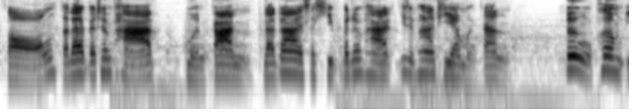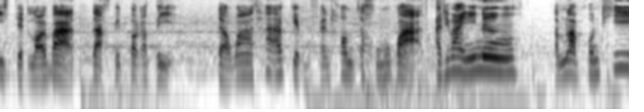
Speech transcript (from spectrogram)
2 จะได้ Battle Pass เหมือนกัน และได้สคริปต์ Battle Pass 25 เทียเหมือนกัน ซึ่งเพิ่มอีก 700 บาทจากซิปปกติ แต่ว่าถ้าอัปเกรดเป็นแฟนทอมจะคุ้มกว่า อธิบายนิดนึงสำหรับคนที่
